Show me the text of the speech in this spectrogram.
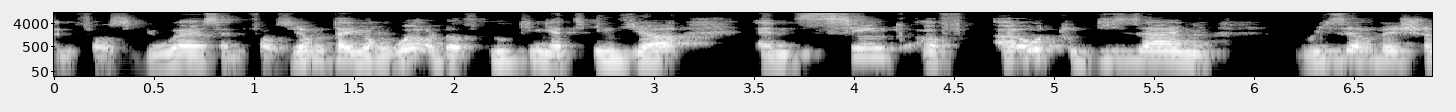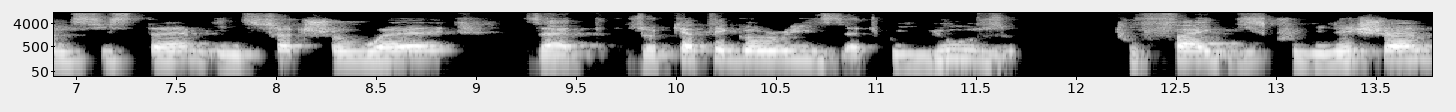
and for the US and for the entire world of looking at India and think of how to design reservation system in such a way that the categories that we use to fight discrimination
